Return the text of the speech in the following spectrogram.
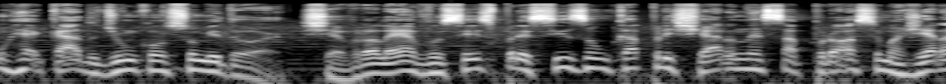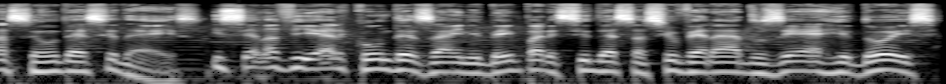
um recado de um consumidor. Chevrolet, vocês precisam caprichar nessa próxima geração da S10. E se ela vier com um design bem parecido a essa Silverado ZR2,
